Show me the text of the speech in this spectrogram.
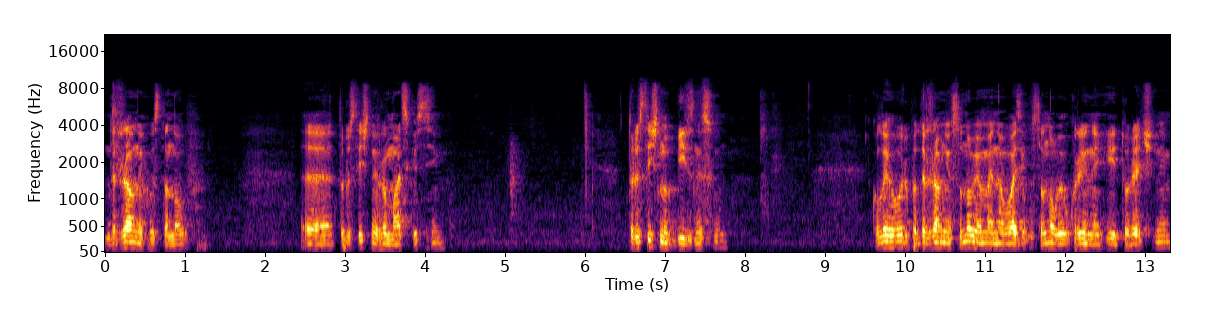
державних установ, е, туристичної громадськості, туристичного бізнесу. Коли я говорю про державні установи, я маю на увазі установи України і Туреччини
